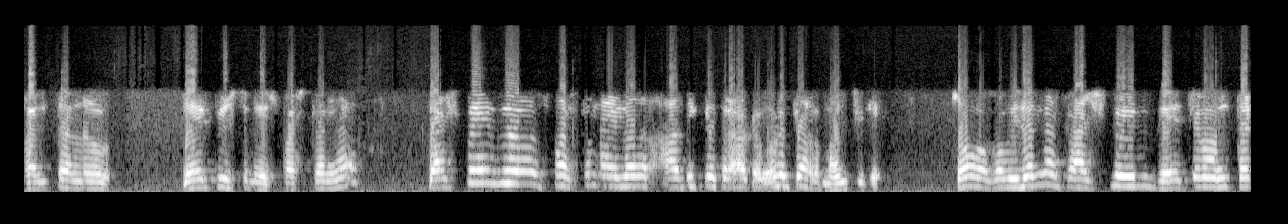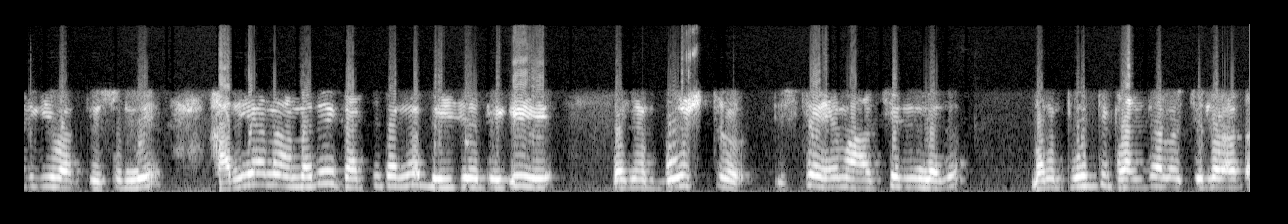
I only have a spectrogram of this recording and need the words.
ఫలితాలు నేర్పిస్తున్నాయి స్పష్టంగా. కాశ్మీర్లో స్పష్టమైన ఆధిక్యత రావడం కూడా చాలా మంచిది. సో ఒక విధంగా కాశ్మీర్ దేశం అంతటికీ వర్తిస్తుంది. హర్యానా అన్నది ఖచ్చితంగా బీజేపీకి కొంచెం బూస్ట్ ఇస్తే ఏం ఆశ్చర్యం లేదు. మనం పూర్తి ఫలితాలు వచ్చిన తర్వాత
